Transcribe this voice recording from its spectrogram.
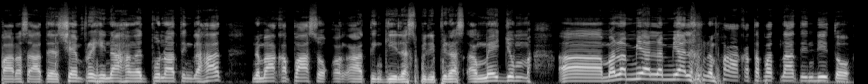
para sa atin. Siyempre, hinahangad po nating lahat na makapasok ang ating Gilas Pilipinas. Ang medyo uh, malamya-lamya lang na makakatapat natin dito,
